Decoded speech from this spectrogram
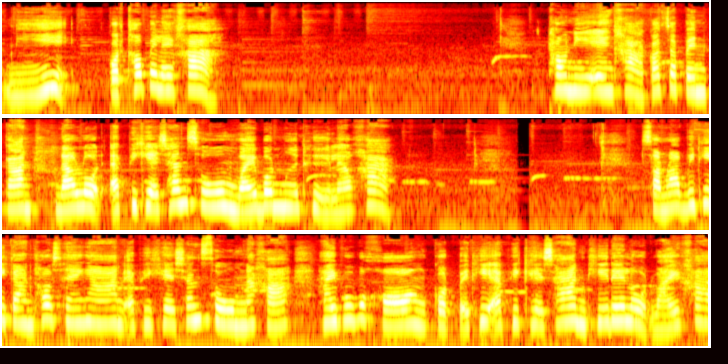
บนี้ กดเข้าไปเลยค่ะ ท่านี้เองค่ะ ก็จะเป็นการดาวน์โหลดแอปพลิเคชัน Zoom ไว้บนมือถือแล้วค่ะสำหรับวิธีการเข้าใช้งานแอปพลิเคชัน Zoom นะคะ ให้ผู้ปกครองกดไปที่แอปพลิเคชันที่ได้โหลดไว้ค่ะ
